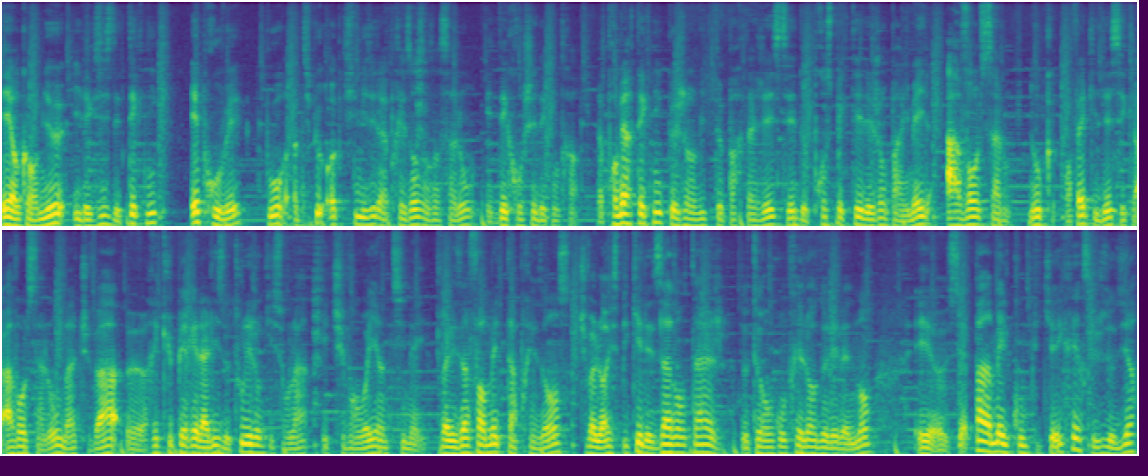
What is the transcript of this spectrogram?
Et encore mieux, il existe des techniques pour un petit peu optimiser la présence dans un salon et décrocher des contrats. La première technique que j'ai envie de te partager, c'est de prospecter les gens par email avant le salon. Donc en fait, l'idée c'est qu'avant le salon, bah, tu vas euh, récupérer la liste de tous les gens qui sont là et tu vas envoyer un petit mail. Tu vas les informer de ta présence, tu vas leur expliquer les avantages de te rencontrer lors de l'événement et euh, c'est pas un mail compliqué à écrire, c'est juste de dire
